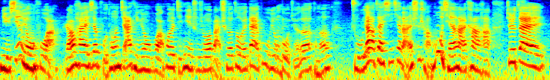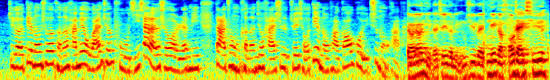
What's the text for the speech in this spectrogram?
女性用户啊，然后还有一些普通家庭用户啊，或者仅仅是说把车作为代步用，我觉得可能。主要在新西兰市场，目前来看哈，就是在这个电动车可能还没有完全普及下来的时候，人民大众可能就还是追求电动化高过于智能化吧。聊聊你的这个邻居呗，那个豪宅区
